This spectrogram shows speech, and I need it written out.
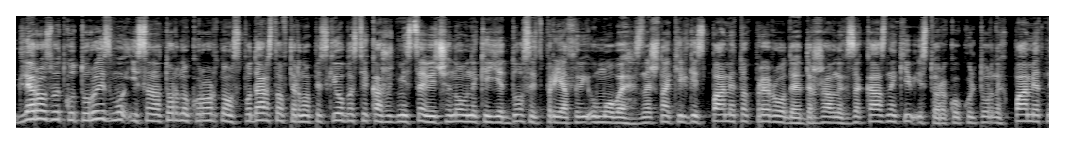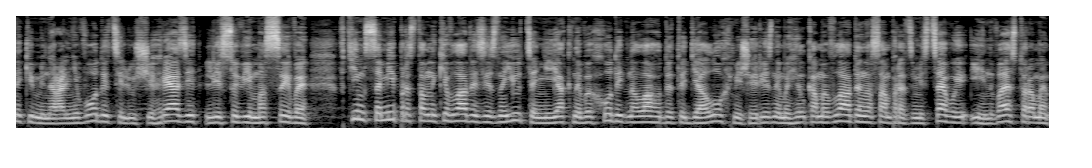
Для розвитку туризму і санаторно-курортного господарства в Тернопільській області кажуть місцеві чиновники є досить сприятливі умови. Значна кількість пам'яток природи, державних заказників, історико-культурних пам'ятників, мінеральні води, цілющі грязі, лісові масиви. Втім, самі представники влади зізнаються, ніяк не виходить налагодити діалог між різними гілками влади, насамперед з місцевою і інвесторами.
